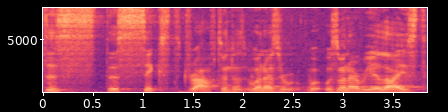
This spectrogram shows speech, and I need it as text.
this, the sixth draft, when, when I was, was when I realized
